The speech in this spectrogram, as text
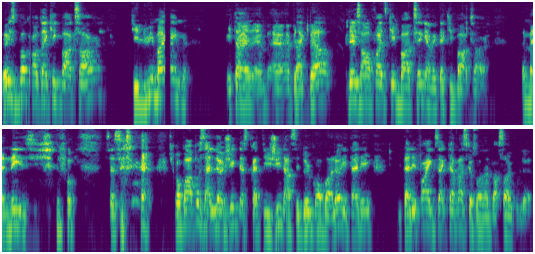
Là, il se bat contre un kickboxer qui lui-même est un, black belt. Puis là, ils vont faire du kickboxing avec le kickboxer. Maintenant, je comprends pas sa logique de stratégie dans ces deux combats-là. Il est allé il est allé faire exactement ce que son adversaire voulait.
